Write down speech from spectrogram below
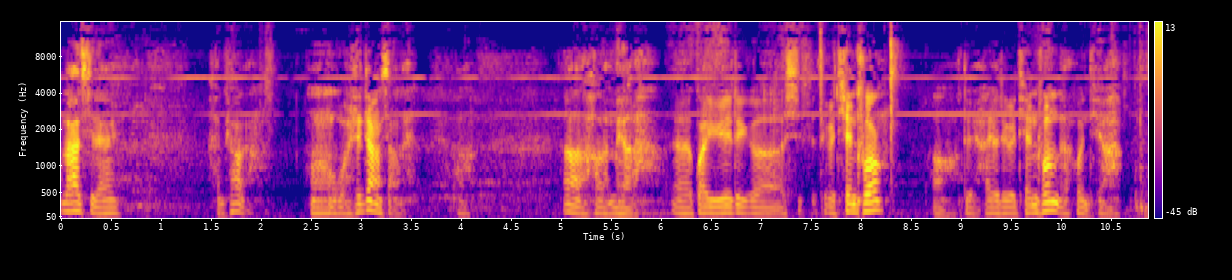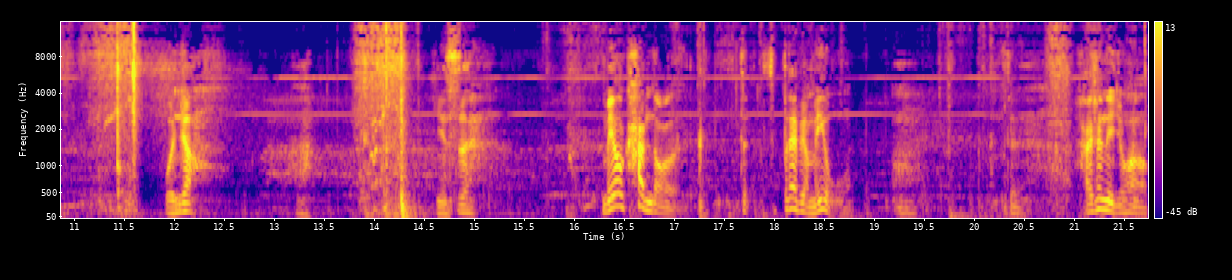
拉起来很漂亮。嗯，我是这样想的，啊啊，好了，没有了。呃，关于这个这个天窗，啊，对，还有这个天窗的问题啊，蚊帐。啊隐私没有看到，不代表没有啊。对，还是那句话，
